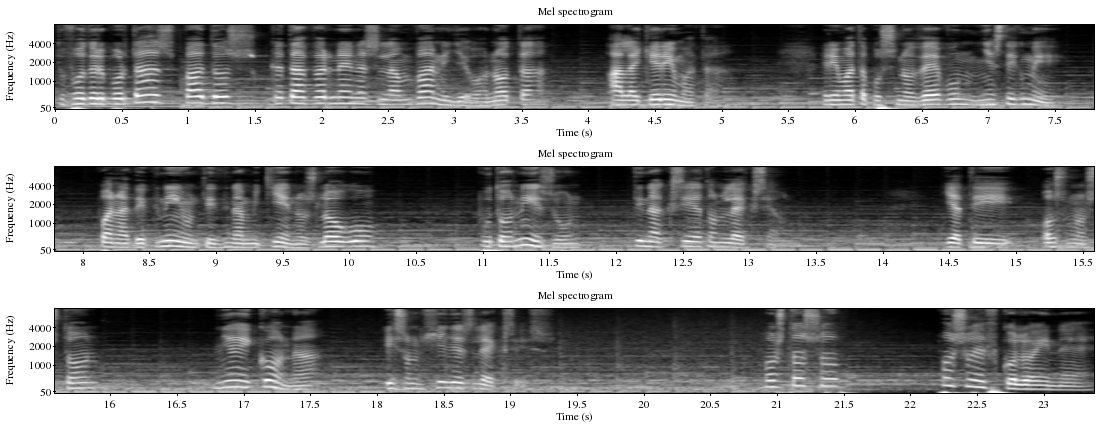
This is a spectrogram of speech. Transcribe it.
Το φωτορεπορτάζ πάντως κατάφερνε να συλλαμβάνει γεγονότα αλλά και ρήματα. Ρήματα που συνοδεύουν μια στιγμή, που αναδεικνύουν τη δυναμική ενός λόγου, που τονίζουν την αξία των λέξεων. Γιατί, ως γνωστόν, μια εικόνα ίσον χίλιες λέξεις. Ωστόσο, πόσο εύκολο είναι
